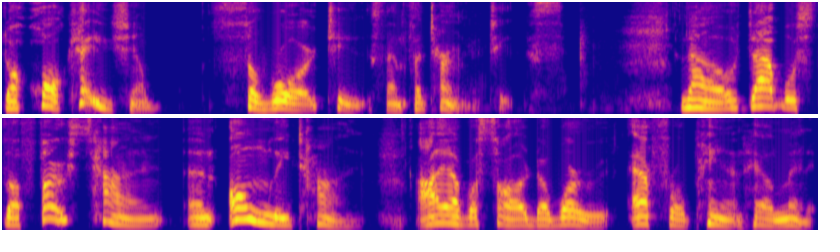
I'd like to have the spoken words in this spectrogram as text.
the Caucasian sororities and fraternities. Now, that was the first time and only time I ever saw the word Afro Pan Hellenic.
